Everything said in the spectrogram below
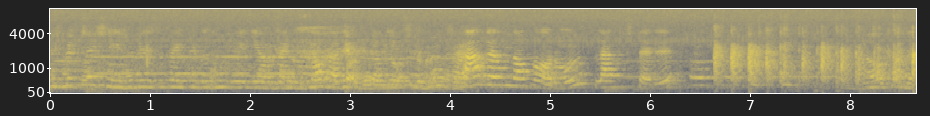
Myśmy wcześniej, żeby tutaj tego dłużej nie organizować, żeby to nie przedłużać. Paweł Noworól, lat 4. Małgosia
